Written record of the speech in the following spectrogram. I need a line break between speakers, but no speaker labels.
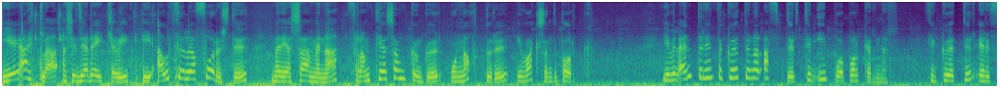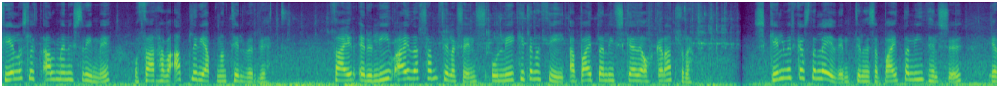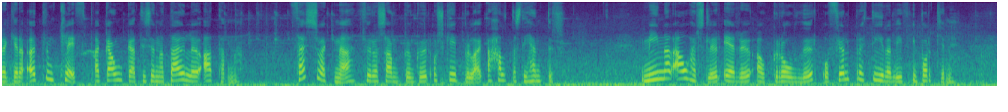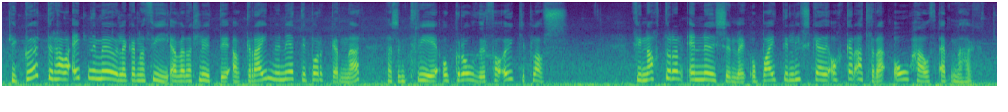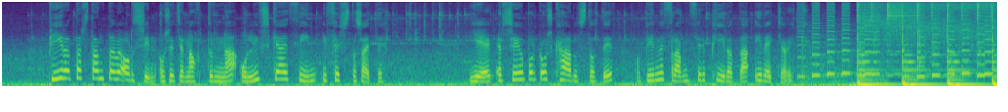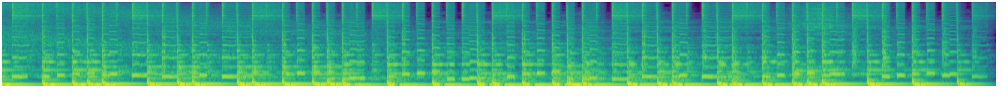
Ég ætla að setja Reykjavík í alþjóðlega fórustu með því að samena framtíðasamgöngur og náttúru í vaksandi borg. Ég vil endur hinda götunar aftur til íbúa borgarinnar því götur eru félagslegt almenningsrými og þar hafa allir jafnan tilverurétt. Þær eru lífæðar samfélagsins og líkillina því að bæta lífskeiði okkar allra. Skilvirkasta leiðin til þess að bæta líðhelsu er að gera öllum kleift að ganga til sinna daglegu aðtafna. Þess vegna þurfa samgöngur og skipulag að haldast í hendur. Mínar áherslur eru á gróður og fjölbreytt dýralíf í borginni. Því götur hafa einni möguleikan á því að verða hluti af grænu neti borgarinnar þar sem tré og gróður fá auki pláss. Því náttúran er nöðsynleg og bætir lífsgæði okkar allra óháð efnahag. Píratar standa við orð sín og setja náttúruna og lífsgæði þín í fyrsta sæti. Ég er Sigurborg Ós Karlsdóttir og býð mig fram fyrir Pírata í Reykjavík.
